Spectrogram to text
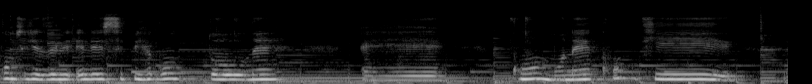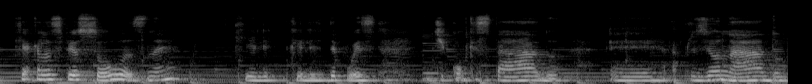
como se diz, ele, ele se perguntou, né? É, como, né? Como que, que aquelas pessoas, né? Que ele, que ele depois de conquistado, é, aprisionado,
